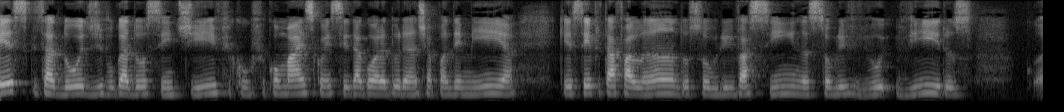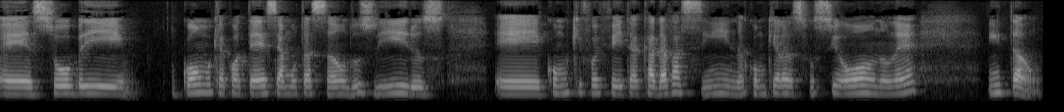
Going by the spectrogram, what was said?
pesquisador, divulgador científico, ficou mais conhecido agora durante a pandemia, que sempre está falando sobre vacinas, sobre vírus, é, sobre como que acontece a mutação dos vírus, é, como que foi feita cada vacina, como que elas funcionam, né? Então,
